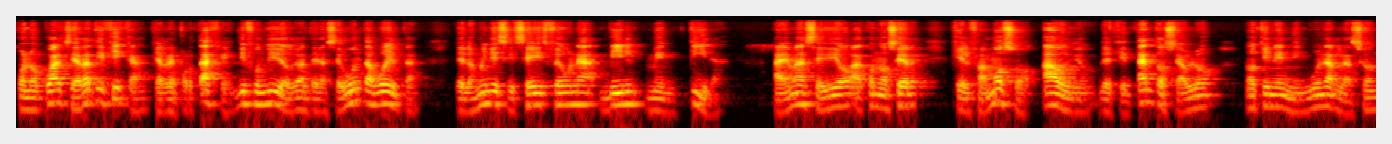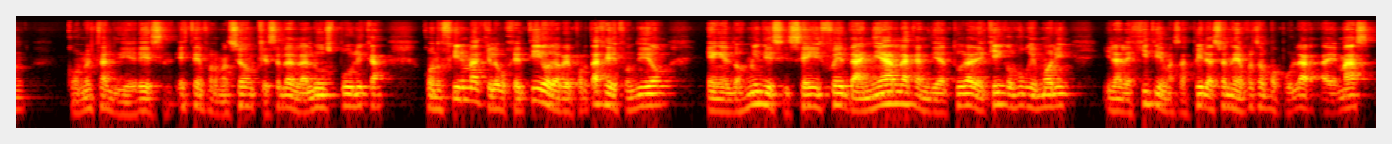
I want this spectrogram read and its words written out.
con lo cual se ratifica que el reportaje difundido durante la segunda vuelta de 2016 fue una vil mentira. Además, se dio a conocer que el famoso audio del que tanto se habló no tiene ninguna relación con nuestra lideresa. Esta información que sale a la luz pública confirma que el objetivo del reportaje difundido en el 2016 fue dañar la candidatura de Keiko Fujimori y las legítimas aspiraciones de Fuerza Popular. Además,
